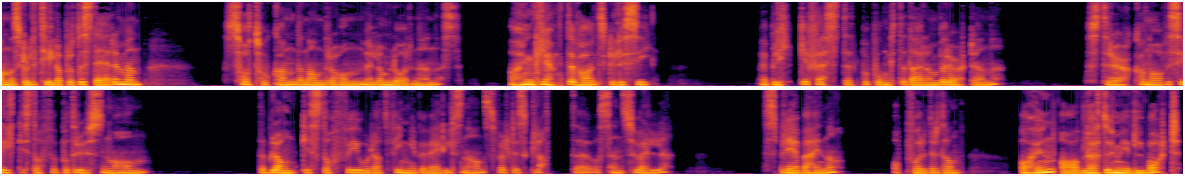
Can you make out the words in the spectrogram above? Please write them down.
Hanne skulle til å protestere, men så tok han den andre hånden mellom lårene hennes, og hun glemte hva hun skulle si. Med blikket festet på punktet der han berørte henne, strøk han over silkestoffet på trusen med hånden. Det blanke stoffet gjorde at fingerbevegelsene hans føltes glatte og sensuelle. Spre beina, oppfordret han, og hun adlød umiddelbart.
